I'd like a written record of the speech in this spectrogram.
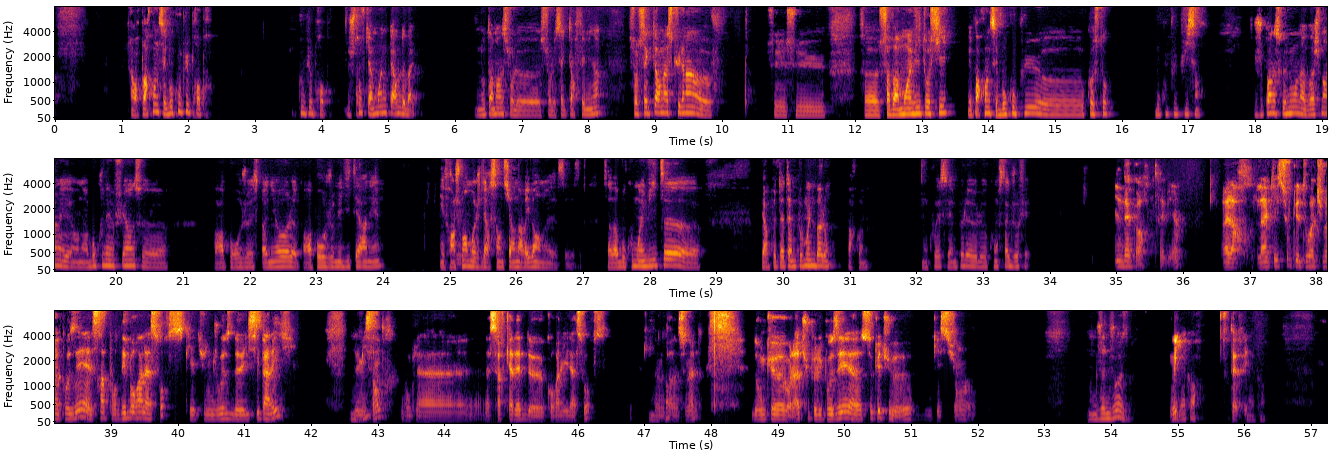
par contre, c'est beaucoup plus propre. Plus propre. Je trouve qu'il y a moins de pertes de balles, notamment sur le, sur le secteur féminin. Sur le secteur masculin, euh, ça va moins vite aussi. Mais par contre, c'est beaucoup plus euh, costaud, beaucoup plus puissant. Je pense que nous, on a vachement, on a beaucoup d'influence euh, par rapport au jeu espagnol, par rapport au jeu méditerranéen. Et franchement, moi, je l'ai ressenti en arrivant. Ça va beaucoup moins vite, euh, perd peut-être un peu moins de ballon, par contre. Donc ouais, c'est un peu le, constat que je fais. D'accord, très bien. Alors, la question que toi tu vas poser, elle sera pour Déborah Lassource, qui est une joueuse de ici Paris. Demi-centre, donc la, la sœur cadette de Coralie Lassource, qui est internationale. Donc euh, voilà, tu peux lui poser euh, ce que tu veux, une question. Donc jeune joueuse Oui, d'accord. Tout à fait.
